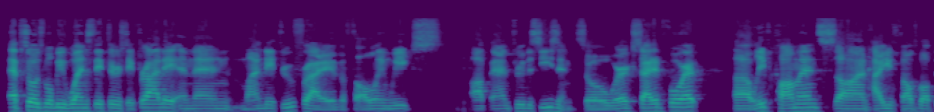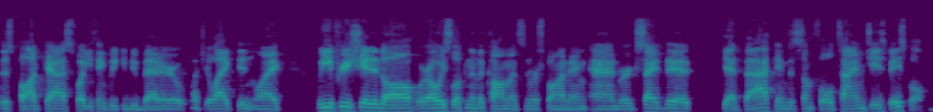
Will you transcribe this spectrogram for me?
episodes will be Wednesday, Thursday, Friday, and then Monday through Friday the following weeks up and through the season. So we're excited for it. Uh, leave comments on how you felt about this podcast, what you think we can do better, what you like, didn't like. We appreciate it all. We're always looking in the comments and responding, and we're excited to get back into some full time Jays baseball.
